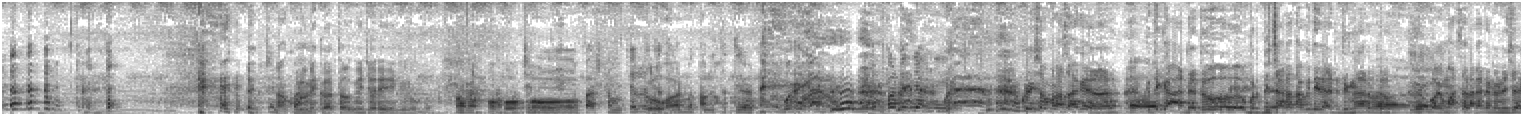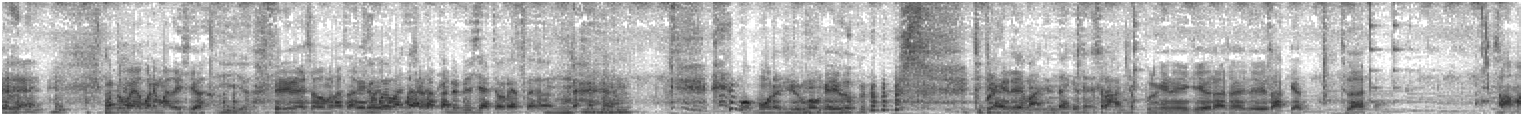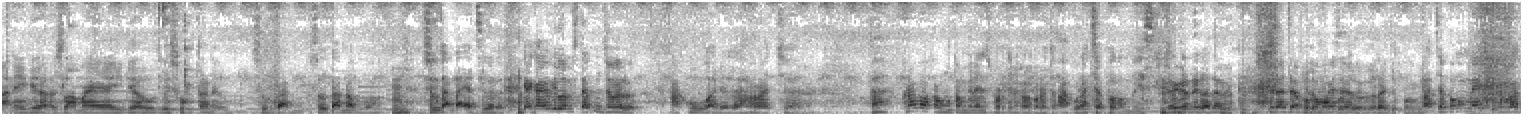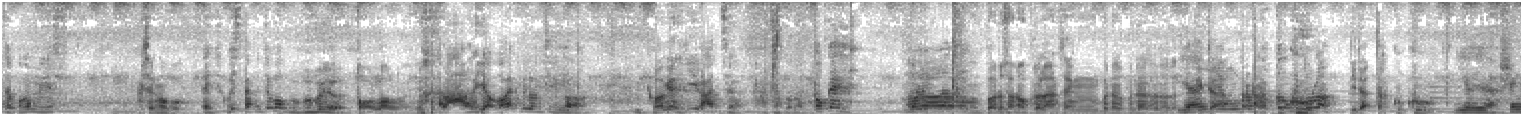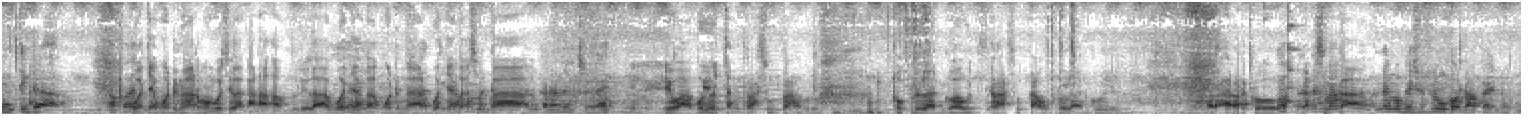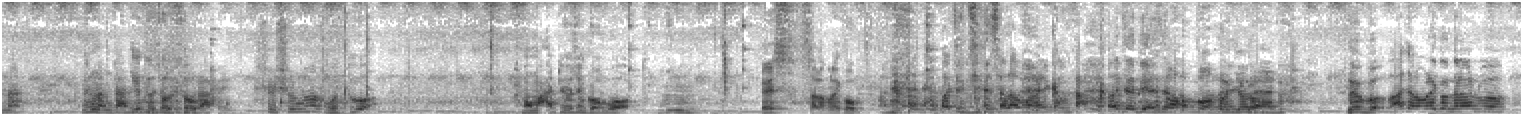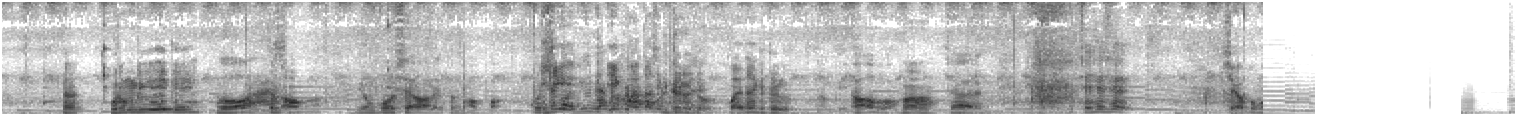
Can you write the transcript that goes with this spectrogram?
Nah gulune gatel kuwi jare iki lho, Mbak. Ora, Apa? jenenge Oh. Pak Slametil Keluhan. metu dadi Pada nyanyi. Kok iso merasakan ya? Ketika Anda tuh berbicara tapi tidak didengar tuh. Kok yang masyarakat Indonesia itu. Untungnya aku nih Malaysia. Iya. Jadi saya selalu Coba kayak masyarakat Indonesia coret. ngomong lagi ngomong kayak lu. Tidak harus mak cinta iki sing seradep. Jebul ngene iki ya rakyat jelata. Selama ini iki selama aku jadi sultan ya. Sultan Sultan apa? Sultan rakyat jelata. Kayak kayak film Stephen Chow loh. Aku adalah raja. Hah? Kenapa kamu tampilnya seperti ini kalau raja? Aku raja pengemis. Ya kan tidak tahu. Raja pengemis ya. Raja pengemis. Raja pengemis, film Raja pengemis. Saya ngopo? Eh, kuwi Stephen Chow apa bubu ya? Tolol. Lali ya, kan film Cina. Oke. Iki raja, raja pengemis. Oke. Mulai Eh, lagi. barusan obrolan yang benar-benar Ya, tidak yang tergugu, lah. tidak tergugu. Iya ya, sing tidak apa Buat yang mau dengar, monggo silakan. Alhamdulillah. Buat Iya, yang nggak iya. mau dengar, buat yang nggak suka, karena jelek. yo aku yo cendera suka bro. obrolanku aku ra suka obrolanku yo. Mergo Wah, nggak suka. nang ngombe susu engko rapi lho. Nak. Wis mam cari Itu susu. rapi. Susu no. Wudu. Mau mak ada sing gowo. Wes, assalamualaikum. Ojo dia assalamualaikum. Ojo dia Apa assalamualaikum. jualan? Lho, Mbok, assalamualaikum tenan, Mbok. Hah? Burung di iki. Oh, Turn off. Yang kose oleh turn off. Kuse Iki, kok iki kualitasnya gede loh, Cuk. Kualitasnya gede loh. Oh, apa? Heeh. Jar. Sik, sik, sik. Siapa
